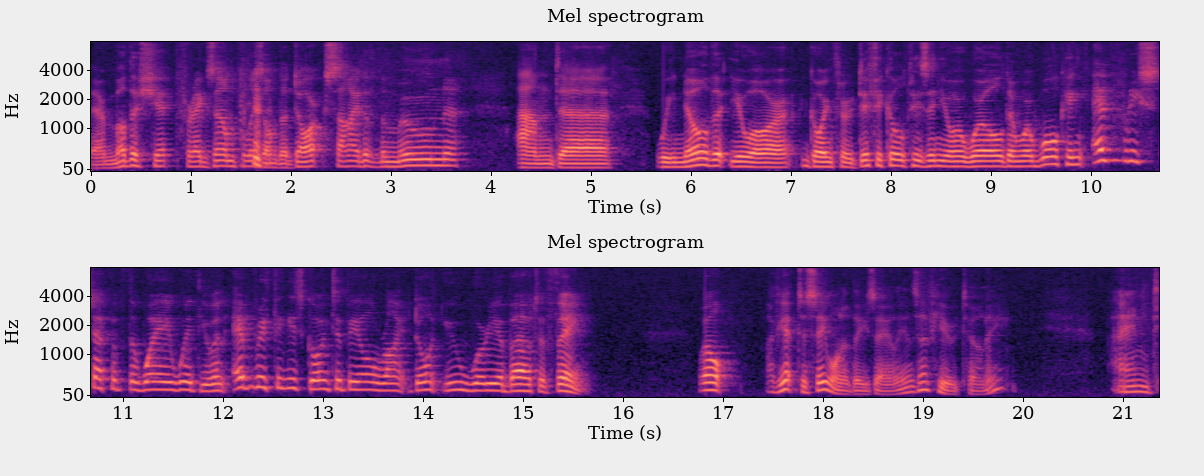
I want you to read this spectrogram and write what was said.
their mothership, for example, is on the dark side of the moon. And uh, we know that you are going through difficulties in your world, and we're walking every step of the way with you, and everything is going to be all right. Don't you worry about a thing. Well, I've yet to see one of these aliens, have you, Tony? And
